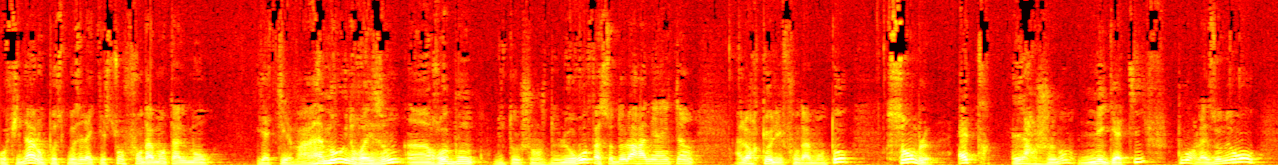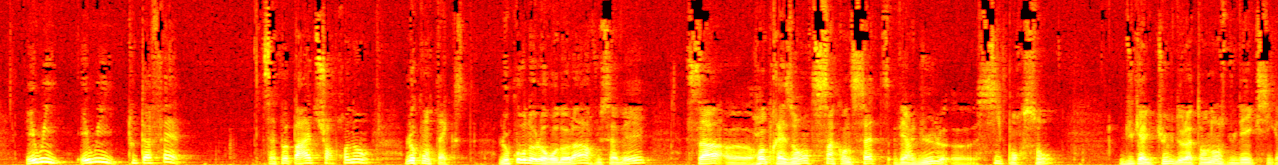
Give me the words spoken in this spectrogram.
Au final, on peut se poser la question fondamentalement, y a-t-il vraiment une raison à un rebond du taux de change de l'euro face au dollar américain? Alors que les fondamentaux semblent être largement négatif pour la zone euro. Et oui, et oui, tout à fait. Ça peut paraître surprenant. Le contexte. Le cours de l'euro-dollar, vous savez, ça euh, représente 57,6% du calcul de la tendance du DXY.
